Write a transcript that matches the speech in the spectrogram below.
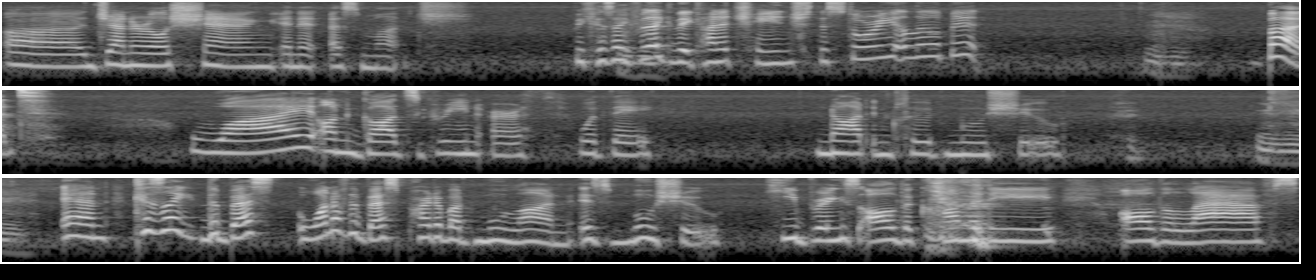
uh General Shang in it as much. Because I feel Mhm. like they kind of changed the story a little bit. Mhm. But why on God's green earth would they not include Mushu? Mhm. And cuz like the best one of the best part about Mulan is Mushu. He brings all the comedy, all the laughs.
